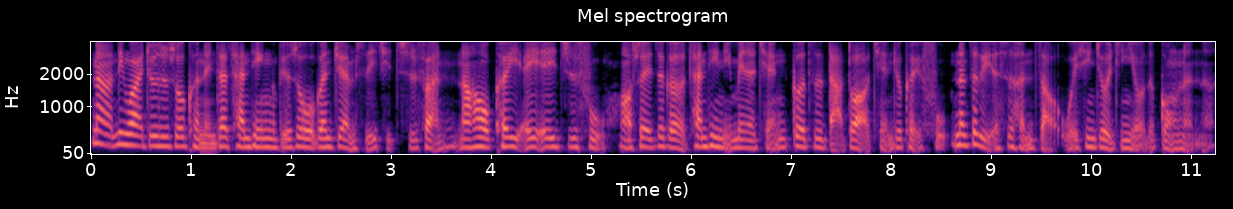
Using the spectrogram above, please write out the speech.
那另外就是说，可能你在餐厅，比如说我跟 James 一起吃饭，然后可以 AA 支付啊、哦，所以这个餐厅里面的钱各自打多少钱就可以付。那这个也是很早微信就已经有的功能了。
